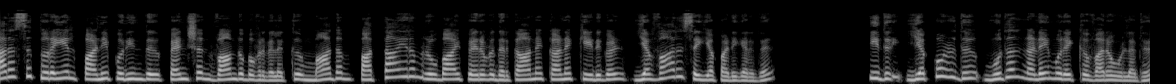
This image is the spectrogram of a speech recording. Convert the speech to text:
அரசு துறையில் பணிபுரிந்து பென்ஷன் வாங்குபவர்களுக்கு மாதம் பத்தாயிரம் ரூபாய் பெறுவதற்கான கணக்கீடுகள் எவ்வாறு செய்யப்படுகிறது? இது எப்பொழுது முதல் நடைமுறைக்கு வர உள்ளது?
